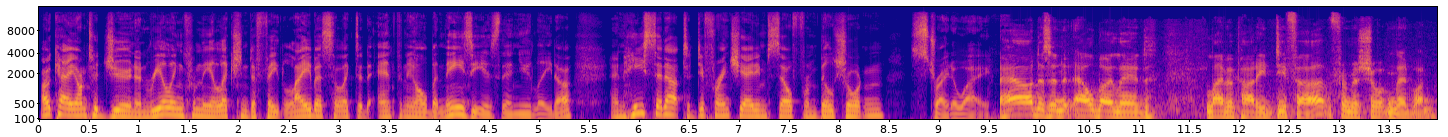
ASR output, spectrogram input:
Okay, on to June, and reeling from the election defeat, Labor selected Anthony Albanese as their new leader, and he set out to differentiate himself from Bill Shorten straight away. How does an Albo led Labor Party differ from a Shorten led one?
